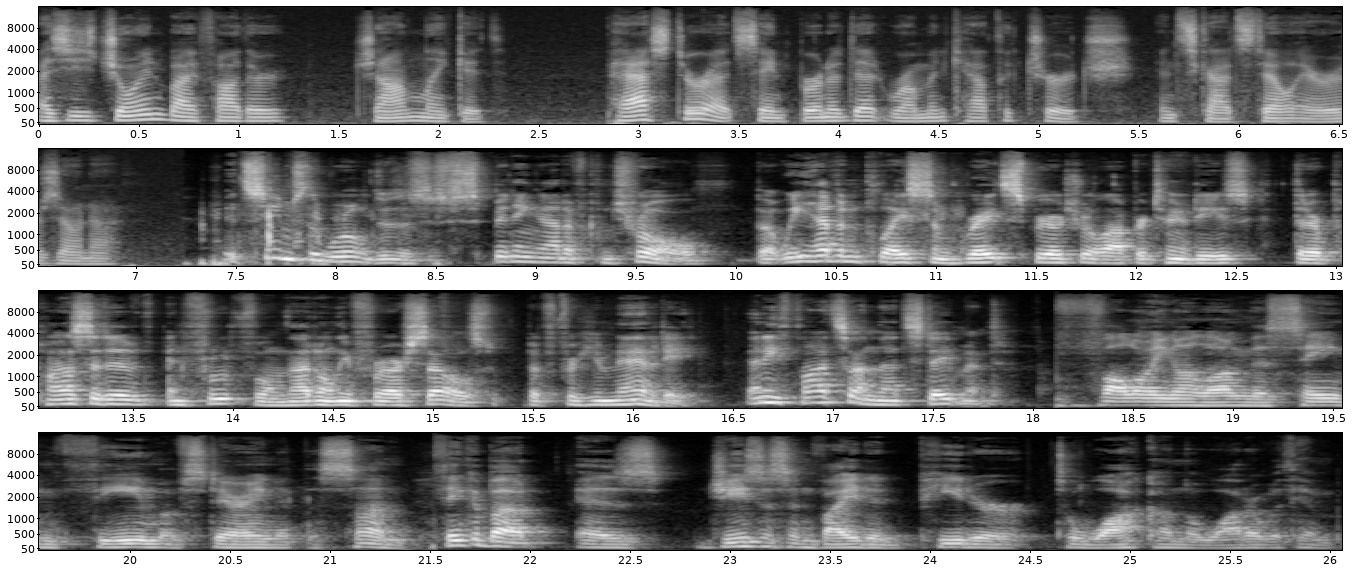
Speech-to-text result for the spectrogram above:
as he's joined by Father John Lankeit, pastor at St. Bernadette Roman Catholic Church in Scottsdale, Arizona. It seems the world is spinning out of control, but we have in place some great spiritual opportunities that are positive and fruitful not only for ourselves, but for humanity. Any thoughts on that statement? Following along the same theme of staring at the sun, think about as Jesus invited Peter to walk on the water with him.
